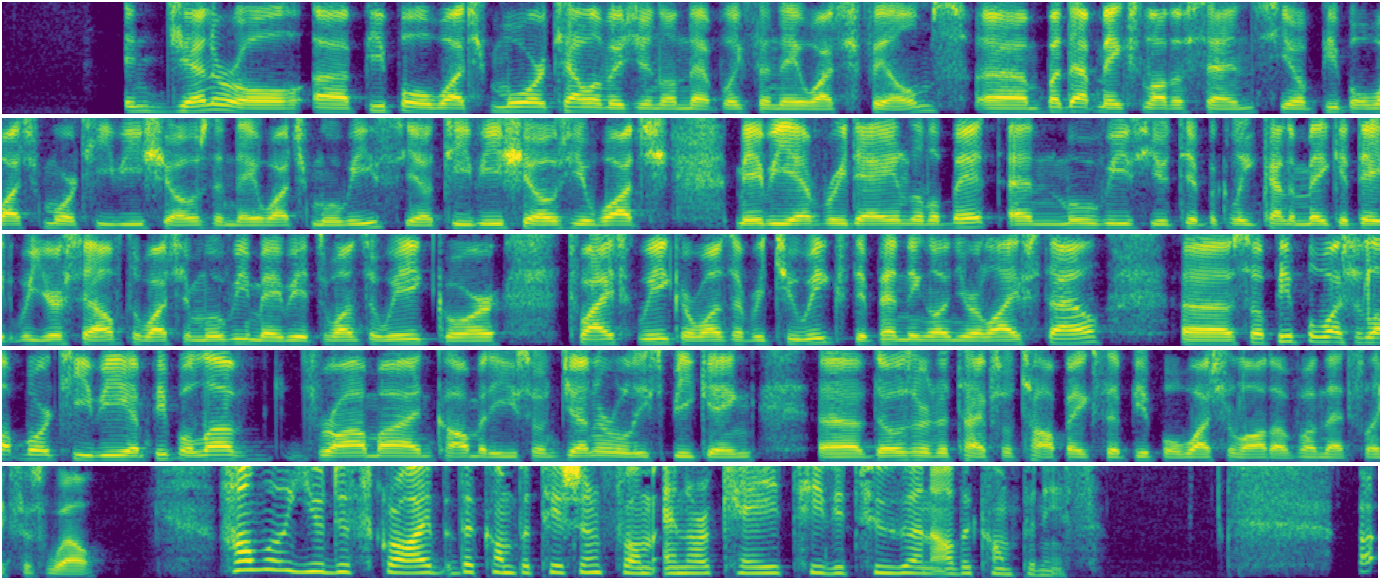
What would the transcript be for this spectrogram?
In general, uh, people watch more television on Netflix than they watch films, um, but that makes a lot of sense. You know, people watch more TV shows than they watch movies. You know, TV shows you watch maybe every day a little bit, and movies you typically kind of make a date with yourself to watch a movie. Maybe it's once a week or twice a week or once every two weeks, depending on your lifestyle. Uh, so people watch a lot more TV, and people love drama and comedy. So generally speaking, uh, those are the types of topics that people watch a lot of on Netflix as well. How will you describe the competition from NRK, TV2, and other companies?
